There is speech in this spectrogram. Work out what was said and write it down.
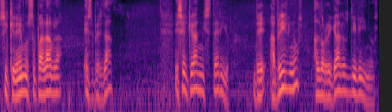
si creemos su palabra, es verdad. Es el gran misterio de abrirnos a los regalos divinos,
